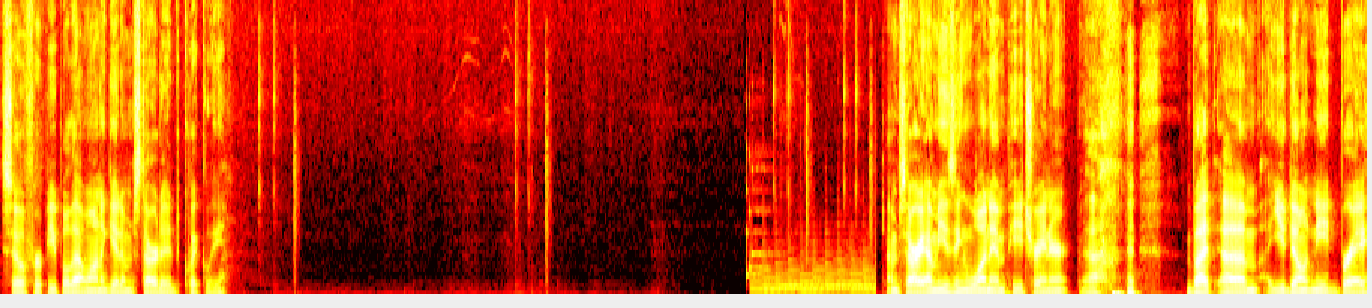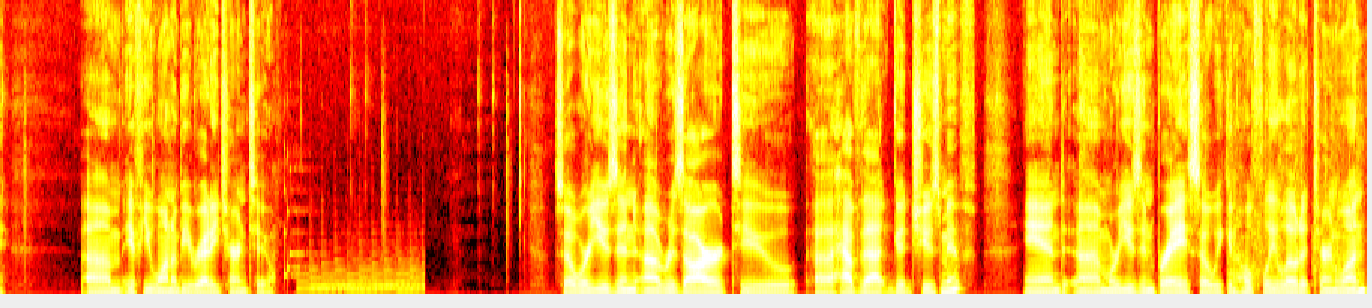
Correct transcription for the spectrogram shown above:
So for people that want to get them started quickly. I'm sorry, I'm using one MP trainer, uh, but um, you don't need Bray um, if you want to be ready turn two. So we're using uh, Rezar to uh, have that good choose move and um, we're using Bray so we can hopefully load it turn one.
